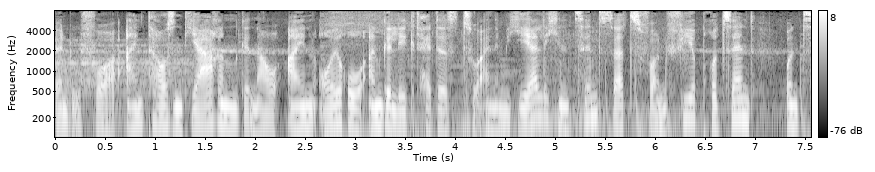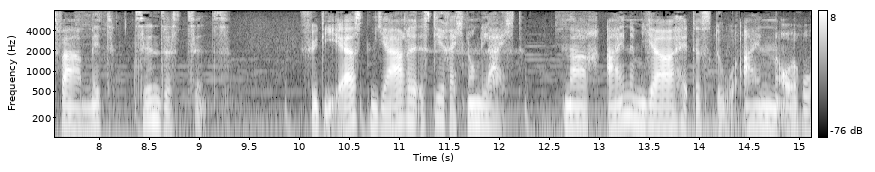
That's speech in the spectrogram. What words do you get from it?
wenn du vor 1000 Jahren genau 1 Euro angelegt hättest zu einem jährlichen Zinssatz von 4% und zwar mit Zinseszins. Für die ersten Jahre ist die Rechnung leicht. Nach einem Jahr hättest du 1,04 Euro.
